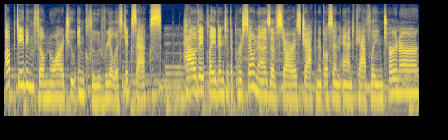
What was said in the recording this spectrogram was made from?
updating film noir to include realistic sex how they played into the personas of stars Jack Nicholson and Kathleen Turner,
